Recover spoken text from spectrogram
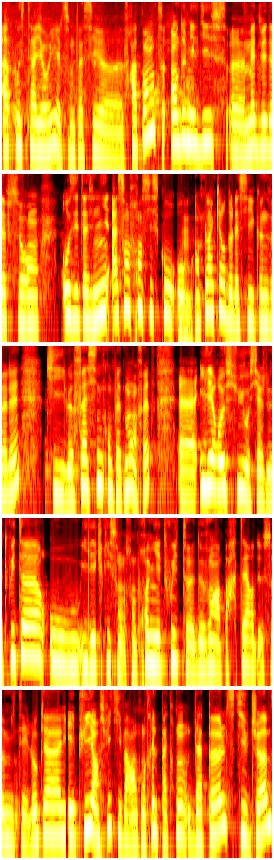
a posteriori, elles sont assez euh, frappantes. En 2010, euh, Medvedev se rend aux États-Unis, à San Francisco, hmm. en plein cœur de la Silicon Valley, qui le fascine complètement en fait. Euh, il est reçu au siège de Twitter où il écrit son, son, premier tweet devant un parterre de sommité locale. Et puis ensuite, il va rencontrer le patron d'Apple, Steve Jobs,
